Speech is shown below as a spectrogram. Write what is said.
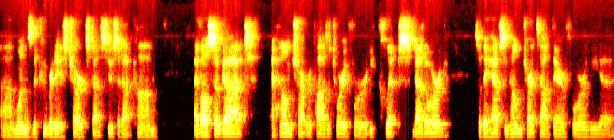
Um, one's the Kubernetes charts.suse.com. I've also got a Helm chart repository for eclipse.org. So they have some Helm charts out there for the uh,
